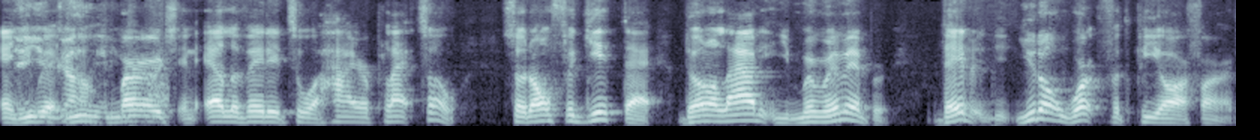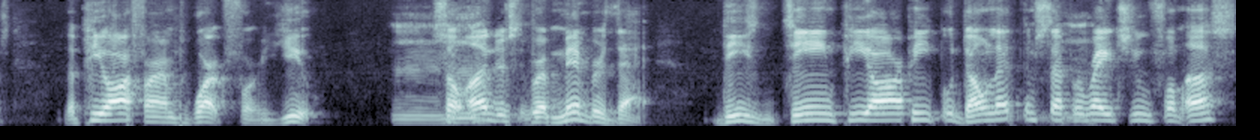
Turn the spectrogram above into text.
And you, you, you emerged and elevated to a higher plateau. So don't forget that. Don't allow it. Remember, they you don't work for the PR firms. The PR firms work for you. Mm-hmm. So under, remember that these team PR people don't let them separate mm-hmm. you from us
